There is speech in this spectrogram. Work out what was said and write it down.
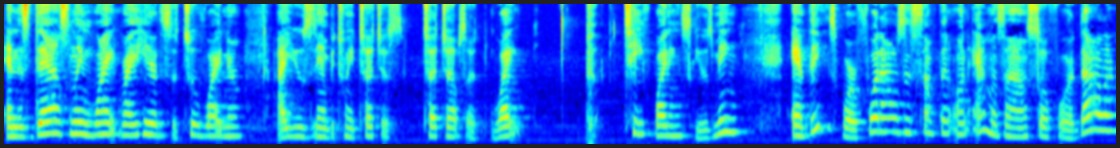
and this dazzling white right here, this is a tooth whitener. I use it in between touches, touch-ups or white teeth whitening, excuse me. And these were four dollars and something on Amazon. So for a dollar,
